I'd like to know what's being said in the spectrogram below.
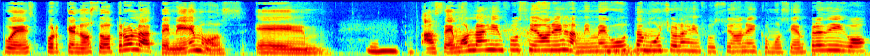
pues porque nosotros la tenemos. Eh, Hacemos las infusiones, a mí me gustan mucho las infusiones y como siempre digo,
